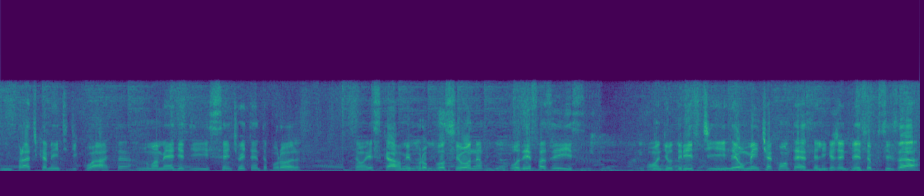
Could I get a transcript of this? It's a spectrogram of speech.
em praticamente de quarta, numa média de 180 por hora. Então esse carro me proporciona poder fazer isso, onde o drift realmente acontece. É ali que a gente vê, se eu precisar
